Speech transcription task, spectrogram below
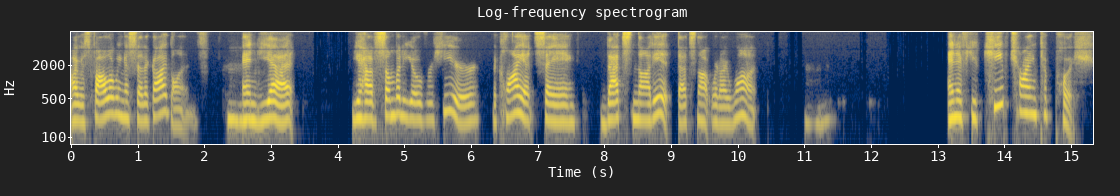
I was following a set of guidelines. Mhm. And yet, you have somebody over here, the client saying, That's not it. That's not what I want. Mhm. And if you keep trying to push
